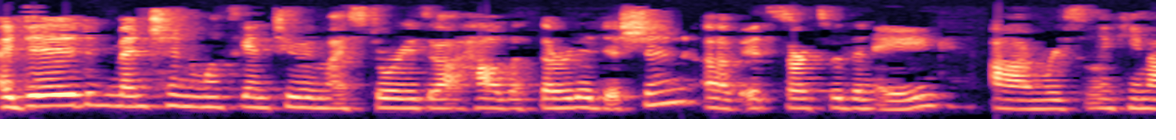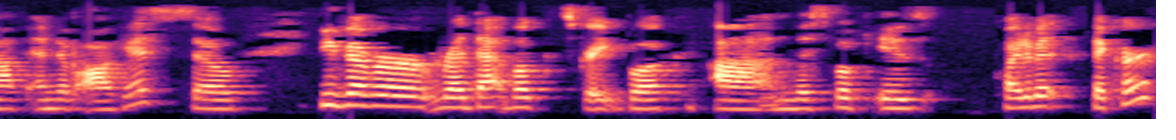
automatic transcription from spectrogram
I did mention once again too in my stories about how the third edition of It Starts with an Egg um, recently came out the end of August. So if you've ever read that book, it's a great book. Um, this book is quite a bit thicker,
